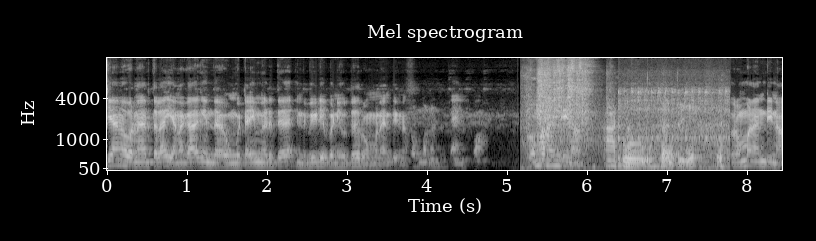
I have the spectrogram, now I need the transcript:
பிஸியான ஒரு நேரத்தில் எனக்காக இந்த உங்கள் டைம் எடுத்து இந்த வீடியோ பண்ணி கொடுத்தது ரொம்ப நன்றிண்ணா. ரொம்ப நன்றி. தேங்க்ஸ்ப்பா ரொம்ப நன்றிண்ணா. ரொம்ப நன்றிண்ணா.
